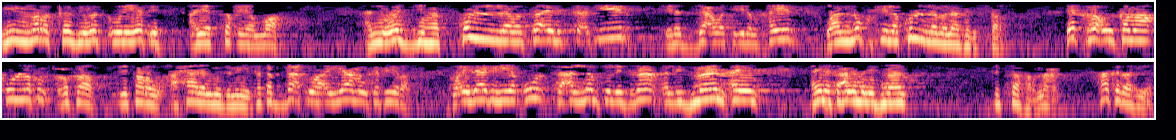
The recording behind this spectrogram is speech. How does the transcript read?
من مركز مسؤوليته أن يتقي الله أن نوجه كل وسائل التأثير إلى الدعوة إلى الخير وأن نقفل كل منافذ الشر. اقرأوا كما أقول لكم عكاظ لتروا أحال المدمنين تتبعتها أياما كثيرة. وإذا به يقول تعلمت الإدمان الإدمان أين؟ أين تعلم الإدمان؟ في السفر نعم. هكذا فيها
